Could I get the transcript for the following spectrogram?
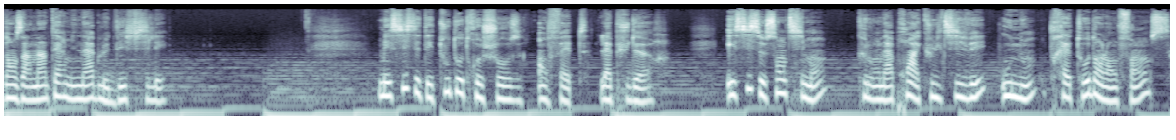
dans un interminable défilé. Mais si c'était tout autre chose, en fait, la pudeur? Et si ce sentiment, que l'on apprend à cultiver ou non très tôt dans l'enfance,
